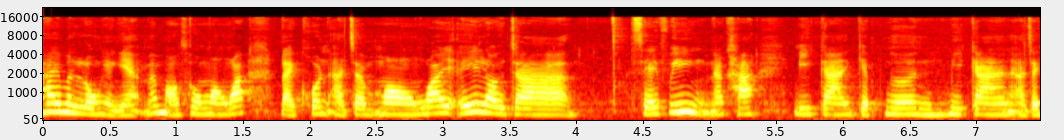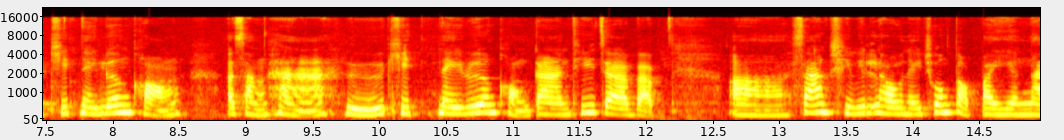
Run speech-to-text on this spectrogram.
ให้มันลงอย่างเงี้ยแม่หมอโซมองว่าหลายคนอาจจะมองว่าเอ้ยเราจะ saving นะคะ มีการเก็บเงิน มีการอาจจะคิดในเรื่องของอสังหา หรือคิดในเรื่องของการที่จะแบบสร้างชีวิตเราในช่วงต่อไปยังไง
